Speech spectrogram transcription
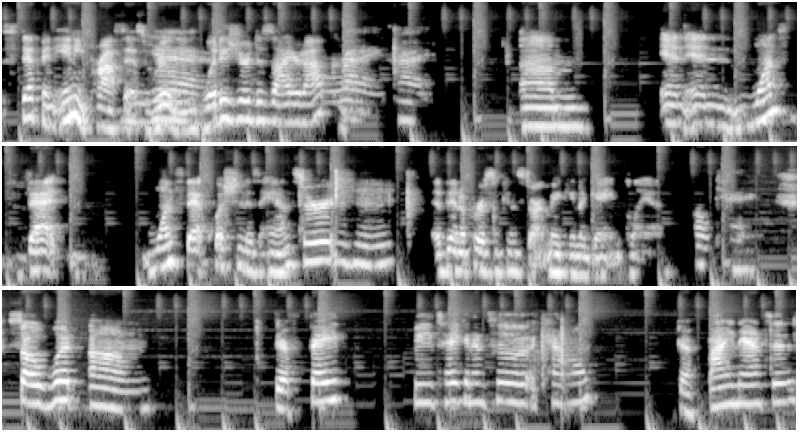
step in any process, yeah. really. What is your desired outcome? Right, right. Um, and and once that once that question is answered, mm-hmm. then a person can start making a game plan. Okay. So what um their faith be taken into account, their finances,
